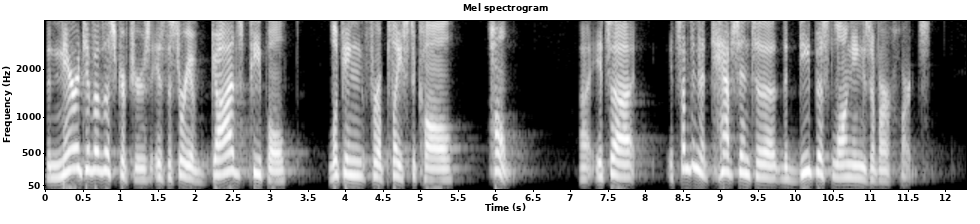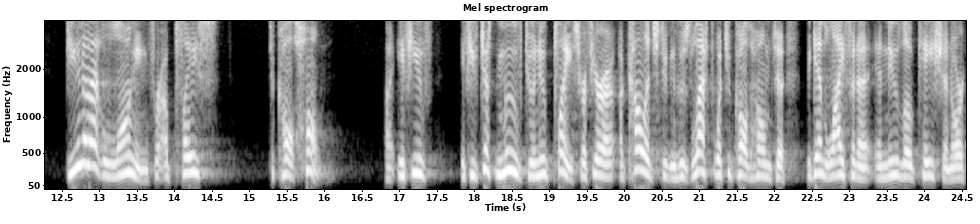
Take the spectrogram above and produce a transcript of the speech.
The narrative of the scriptures is the story of God's people looking for a place to call home. Uh, it's, a, it's something that taps into the deepest longings of our hearts. Do you know that longing for a place to call home? Uh, if you've if you've just moved to a new place, or if you're a, a, college student who's left what you called home to begin life in a, a, new location, or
